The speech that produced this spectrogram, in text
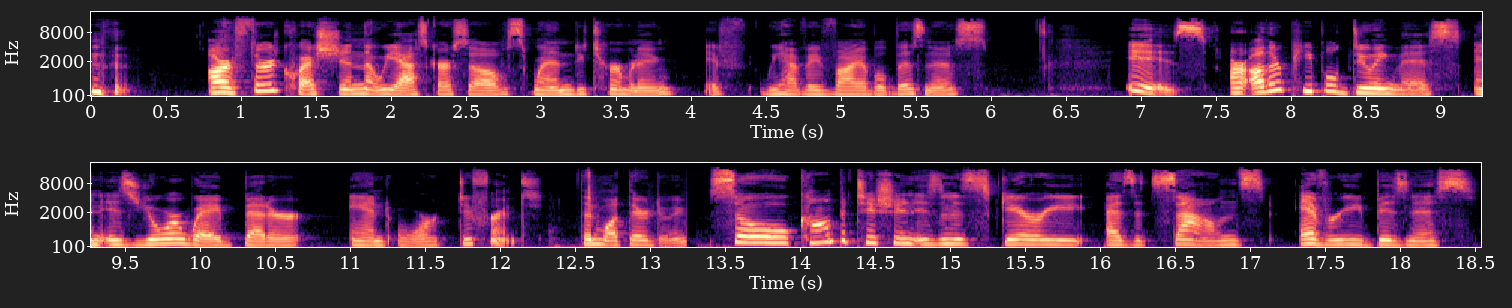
our third question that we ask ourselves when determining if we have a viable business is are other people doing this and is your way better and or different than what they're doing? So competition isn't as scary as it sounds. Every business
